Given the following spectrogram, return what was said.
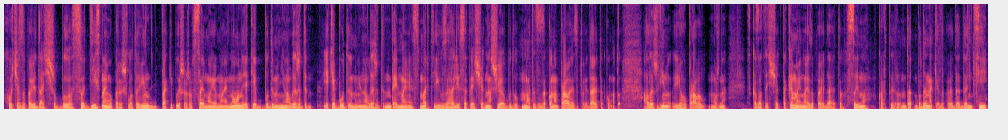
хоче заповідати, щоб було все дійсно йому перейшло, то він так і пише, що все моє майно, яке буде мені належати, яке буде мені належати на день моєї смерті, і взагалі все те, що на що я буду мати за законом право, я заповідаю такому-то. Але ж він його право можна сказати, що таке майно я заповідаю то сину, квартиру, будинок я заповідаю доньці,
